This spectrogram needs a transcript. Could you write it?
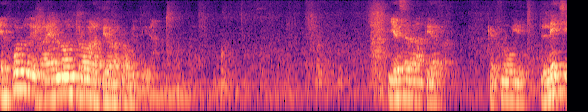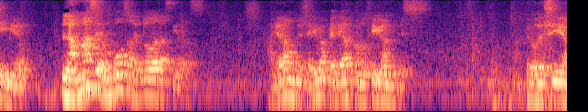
el pueblo de Israel no entró a la tierra prometida. Y esa era la tierra que fluye leche y miel, la más hermosa de todas las tierras. Allá era donde se iba a pelear con los gigantes. Pero decía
